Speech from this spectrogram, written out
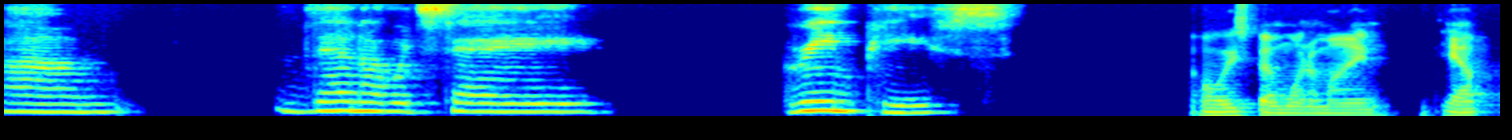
Um, then I would say Greenpeace. Always been one of mine. Yep.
